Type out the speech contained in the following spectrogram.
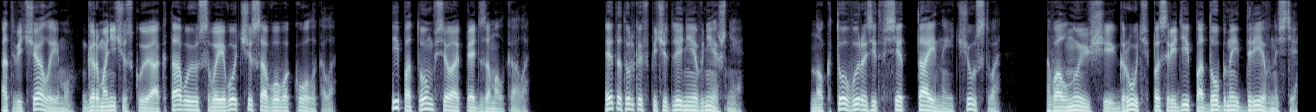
отвечала ему гармоническую октавую своего часового колокола. И потом все опять замолкало. Это только впечатление внешнее, но кто выразит все тайные чувства, волнующие грудь посреди подобной древности,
